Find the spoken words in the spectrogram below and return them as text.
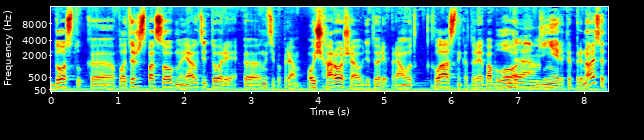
доступ к платежеспособной аудитории, к, ну, типа, прям очень хорошей аудитории, прям вот классной, которая бабло Да. генерит и приносит,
